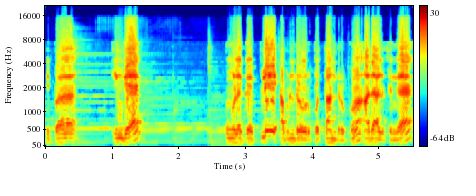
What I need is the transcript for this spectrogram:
இப்ப இங்க உங்களுக்கு பிளே அப்படின்ற ஒரு பொத்தான் இருக்கும். அதை அழுத்துங்க.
